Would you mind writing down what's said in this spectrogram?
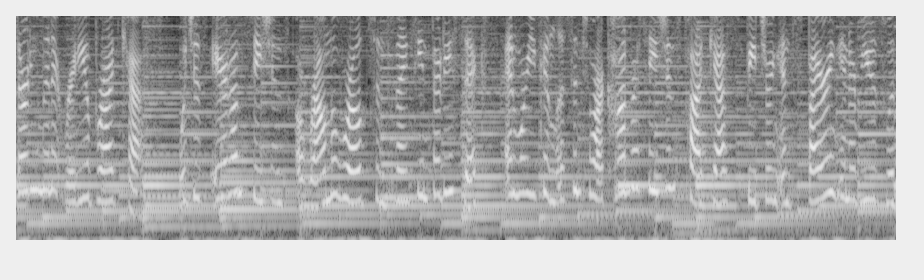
30 minute radio broadcast, which is aired on stations around the world since 1936, and where you can listen to our Conversations podcast featuring inspiring interviews with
